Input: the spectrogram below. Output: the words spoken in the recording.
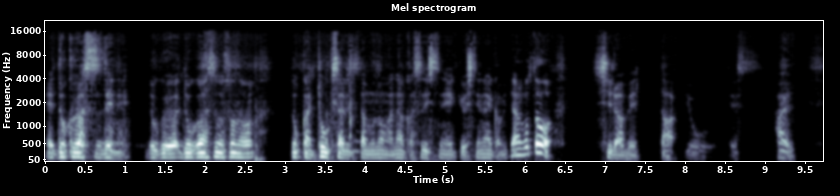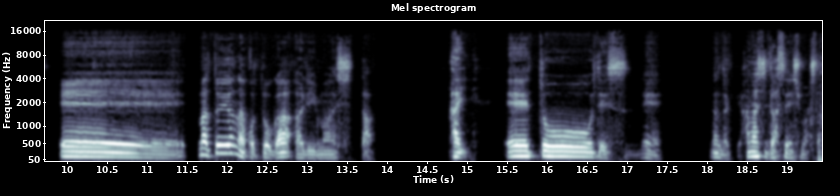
え毒ガスでね、毒、毒ガスのその、どっかに投棄されてたものがなんか水質に影響してないかみたいなことを調べたようです。はい。えー、まあ、というようなことがありました。はい。えっ、ー、とですね。なんだっけ、話脱線しました。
